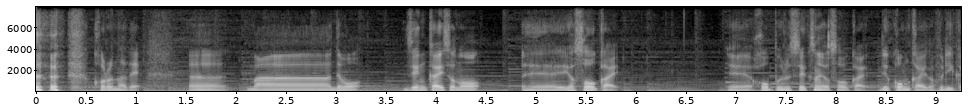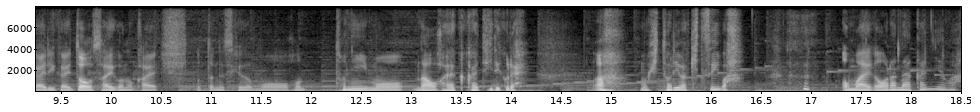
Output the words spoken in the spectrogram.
コロナで、うん、まあでも前回そのえー予想会、えーホープルステークスの予想会。で今回の振り返り会と最後の回撮ったんですけども本当にもうなお早く帰ってきてくれ。あもう一人はきついわ。お前がおらなあかんやわ。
